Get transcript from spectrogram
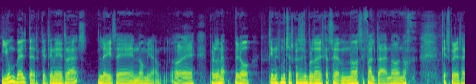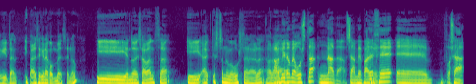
Y un Belter que tiene detrás le dice, no, mira, eh, perdona, pero tienes muchas cosas importantes que hacer, no hace falta, no, no, que esperes aquí y tal. Y parece que la convence, ¿no? Y entonces avanza y esto no me gusta, la verdad. A mí no me gusta nada. O sea, me parece. Eh, o sea.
